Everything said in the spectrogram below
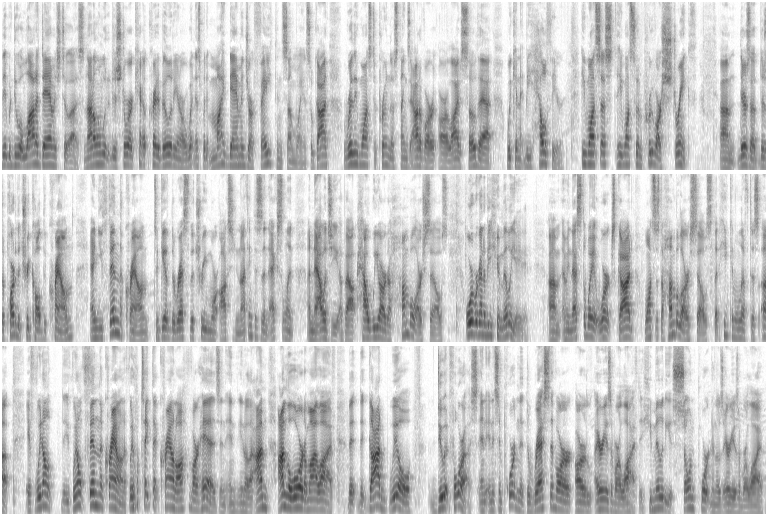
it would do a lot of damage to us. Not only would it destroy our credibility and our witness, but it might damage our faith in some way. And so God really wants to prune those things out of our, our lives so that we can be healthier. He wants us he wants to improve our strength. Um, there's a there's a part of the tree called the crown, and you thin the crown to give the rest of the tree more oxygen. I think this is an excellent analogy about how we are to humble ourselves, or we're going to be humiliated. Um, I mean, that's the way it works. God wants us to humble ourselves so that He can lift us up. If we don't, if we don't thin the crown, if we don't take that crown off of our heads, and, and you know, I'm I'm the Lord of my life, that that God will do it for us. And, and it's important that the rest of our, our areas of our life, that humility is so important in those areas of our life.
